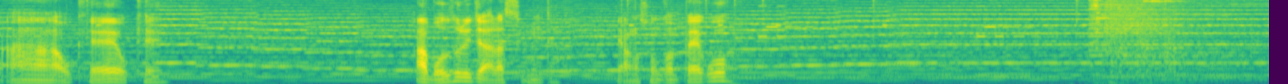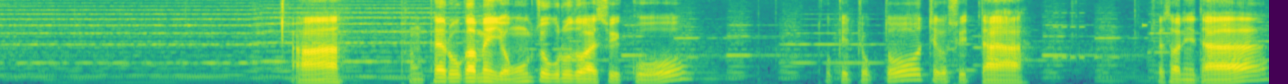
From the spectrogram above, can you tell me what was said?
아, 오케이, 오케이. 아, 뭔 소린지 알았습니다. 양손건 빼고. 아, 방패로 가면 영웅 쪽으로도 갈 수 있고, 도끼 쪽도 찍을 수 있다. 최선이다.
